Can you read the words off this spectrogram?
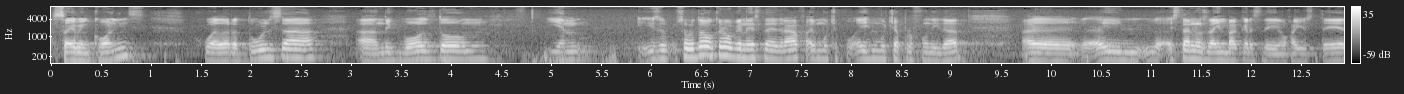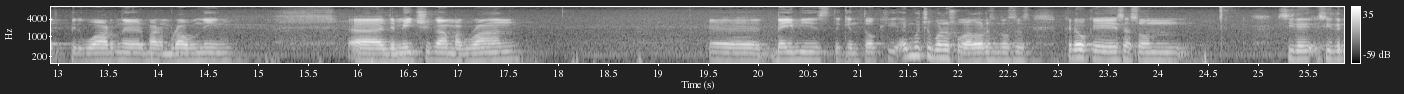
Simon Collins, jugador de Tulsa, Nick Bolton, y, en, sobre todo creo que en este draft hay mucha, hay mucha profundidad. Eh, están los linebackers de Ohio State, Pete Warner, Baron Browning, eh, el de Michigan, McGrant, eh, Davis de Kentucky. Hay muchos buenos jugadores, entonces creo que esas son. Si, si,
